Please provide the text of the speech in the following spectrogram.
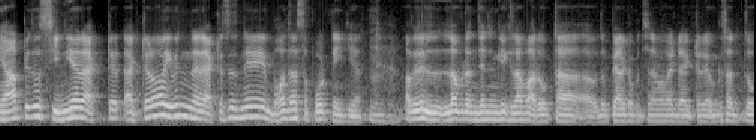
यहाँ पे जो सीनियर एक्टर एक्टर और इवन एक्ट्रेसेस ने बहुत ज़्यादा सपोर्ट नहीं किया। अब जैसे लव रंजन जिनके खिलाफ आरोप था जो प्यार का पंचनामा वाले डायरेक्टर है उनके साथ जो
